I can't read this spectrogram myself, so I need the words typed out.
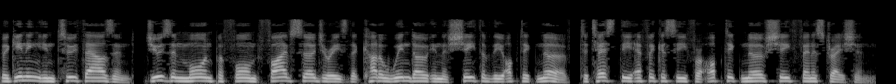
Beginning in 2000, Joos Mawn performed five surgeries that cut a window in the sheath of the optic nerve, to test the efficacy for optic nerve sheath fenestration.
